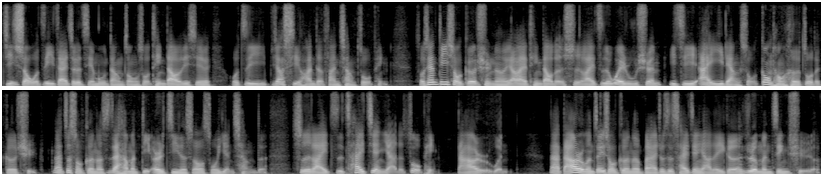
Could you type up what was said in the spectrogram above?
几首我自己在这个节目当中所听到的一些我自己比较喜欢的翻唱作品。首先，第一首歌曲呢，要来听到的是来自魏如萱以及艾怡两首共同合作的歌曲。那这首歌呢，是在他们第二集的时候所演唱的，是来自蔡健雅的作品《达尔文》。那《达尔文》这一首歌呢，本来就是蔡健雅的一个热门金曲了。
